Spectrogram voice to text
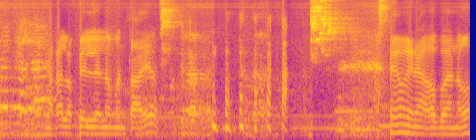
Nakalapil na naman tayo. Ayun, kinakabahan ako.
